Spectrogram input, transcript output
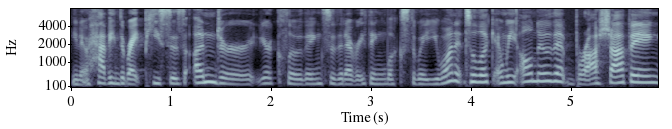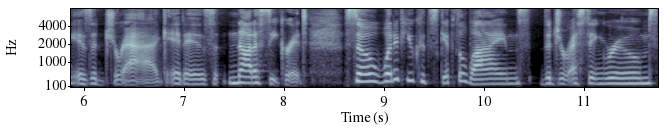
you know, having the right pieces under your clothing so that everything looks the way you want it to look. And we all know that bra shopping is a drag. It is not a secret. So, what if you could skip the lines, the dressing rooms,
